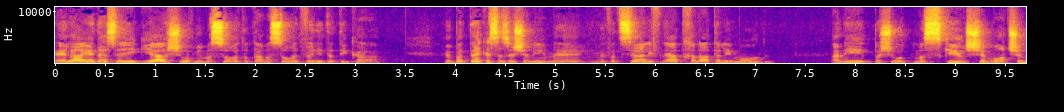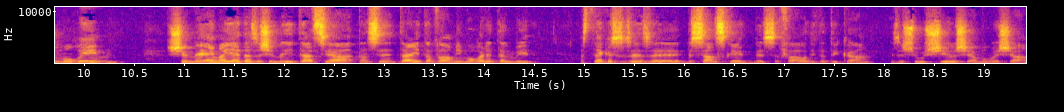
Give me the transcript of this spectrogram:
אלא הידע הזה הגיע שוב ממסורת, אותה מסורת ודית עתיקה, ובטקס הזה שאני מבצע לפני התחלת הלימוד, אני פשוט מזכיר שמות של מורים שמהם הידע הזה של מדיטציה טרנסצנדנטלית עבר ממורה לתלמיד. אז טקס הזה זה בסנסקריט, בשפה הודית עתיקה, איזשהו שיר שהמורה שר.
